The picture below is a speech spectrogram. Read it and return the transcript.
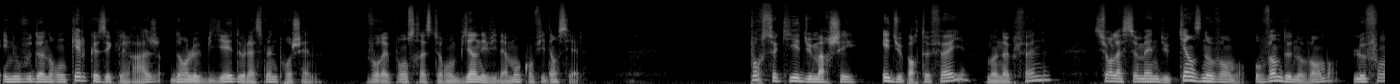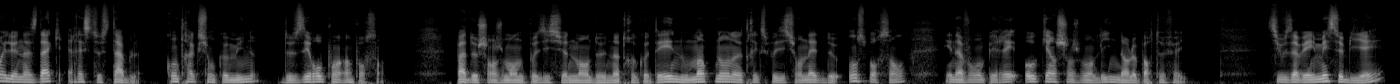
et nous vous donnerons quelques éclairages dans le billet de la semaine prochaine. Vos réponses resteront bien évidemment confidentielles. Pour ce qui est du marché et du portefeuille, Monocle Fund, sur la semaine du 15 novembre au 22 novembre, le fonds et le Nasdaq restent stables, contraction commune de 0,1%. Pas de changement de positionnement de notre côté, nous maintenons notre exposition nette de 11% et n'avons opéré aucun changement de ligne dans le portefeuille. Si vous avez aimé ce billet,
